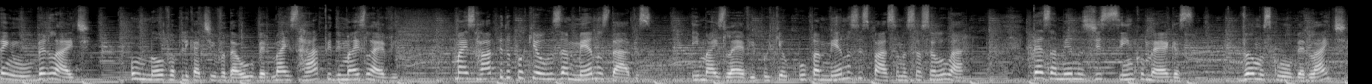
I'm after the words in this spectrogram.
tem o Uber Lite um novo aplicativo da Uber mais rápido e mais leve. Mais rápido porque usa menos dados. E mais leve porque ocupa menos espaço no seu celular. Pesa menos de 5 megas. Vamos com o Uber Lite?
